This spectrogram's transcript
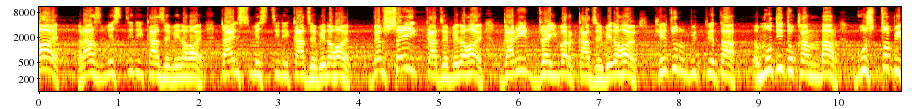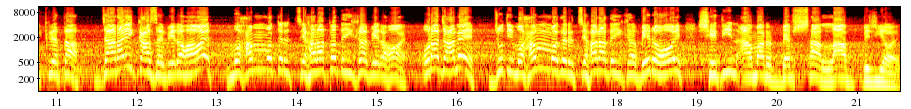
হয়, রাজমিস্ত্রি কাজে বের হয়, টাইলস মিস্ত্রি কাজে বের হয়, ব্যবসায়িক কাজে বের হয়, গাড়ির ড্রাইভার কাজে বের হয়, খেজুর বিক্রেতা, মুদি দোকানদার, গুস্ত বিক্রেতা, যারাই কাজে বের হয়, মোহাম্মদের চেহারাটা দেখা বের হয়। ওরা জানে, যদি মোহাম্মদের চেহারা দেখা বের হয়, সেদিন আমার ব্যবসা লাভ বেশি হয়।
